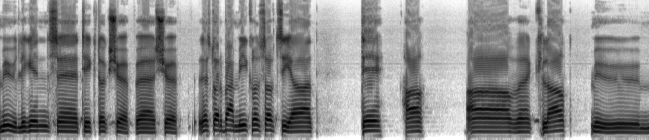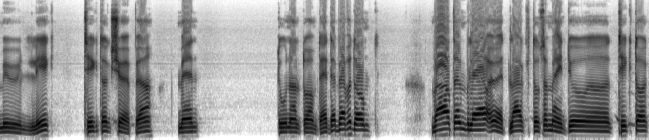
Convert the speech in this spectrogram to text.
Muligens eh, TikTok kjøper kjøp. Det står bare Microsoft sier at det har avklart mu mulig TikTok kjøper, men Donald Trump Det, det blir for dumt. Verden blir ødelagt, og så mente jo eh, TikTok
